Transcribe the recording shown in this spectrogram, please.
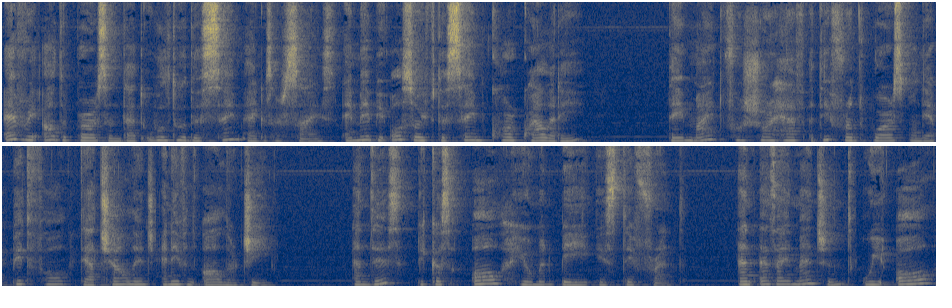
every other person that will do the same exercise and maybe also with the same core quality, they might for sure have a different words on their pitfall, their challenge, and even allergy. And this because all human being is different. And as I mentioned, we all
